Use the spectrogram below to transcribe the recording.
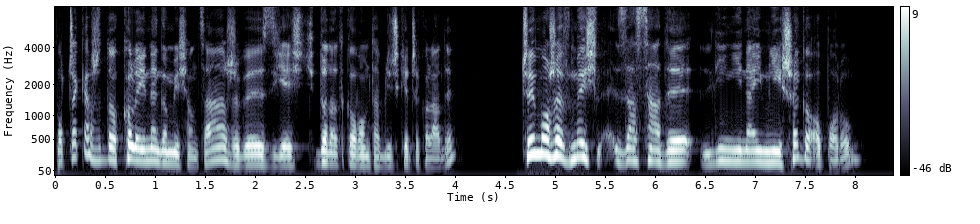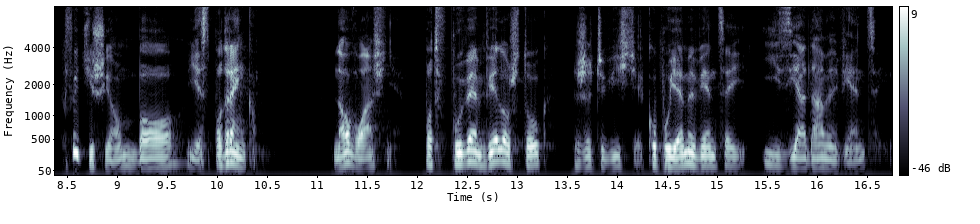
poczekasz do kolejnego miesiąca, żeby zjeść dodatkową tabliczkę czekolady? Czy może w myśl zasady linii najmniejszego oporu chwycisz ją, bo jest pod ręką? No właśnie, pod wpływem wielu sztuk rzeczywiście kupujemy więcej i zjadamy więcej.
